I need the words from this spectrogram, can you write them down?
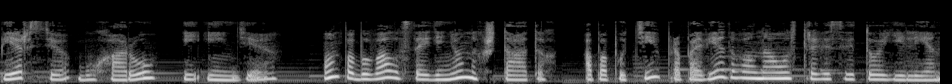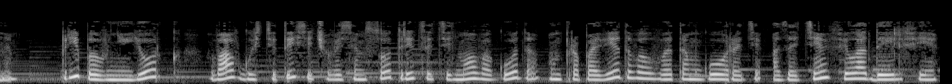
Персию, Бухару и Индию. Он побывал в Соединенных Штатах, а по пути проповедовал на острове Святой Елены. Прибыв в Нью-Йорк, в августе 1837 года он проповедовал в этом городе, а затем в Филадельфии,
